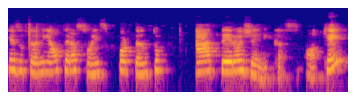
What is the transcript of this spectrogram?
Resultando em alterações, portanto, aterogênicas, ok?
